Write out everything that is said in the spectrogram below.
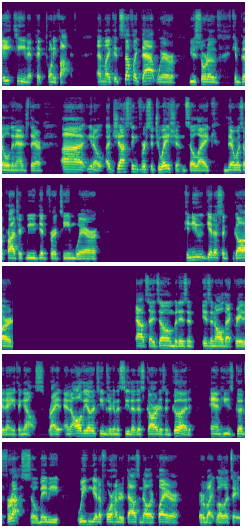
18 at pick 25. And like it's stuff like that where you sort of can build an edge there. Uh, you know, adjusting for situations. So, like, there was a project we did for a team where can you get us a guard outside zone, but isn't isn't all that great at anything else, right? And all the other teams are going to see that this guard isn't good, and he's good for us. So maybe we can get a four hundred thousand dollar player, or like, well, let's say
